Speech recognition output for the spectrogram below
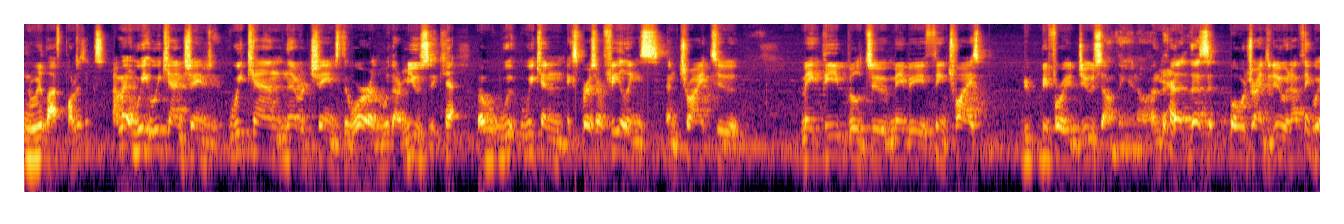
in real life politics? I mean, we, we can't change. We can never change the world with our music. Yeah. But we, we can express our feelings and try to make people to maybe think twice b- before you do something. You know, and Yeah. that, that's what we're trying to do. And I think we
